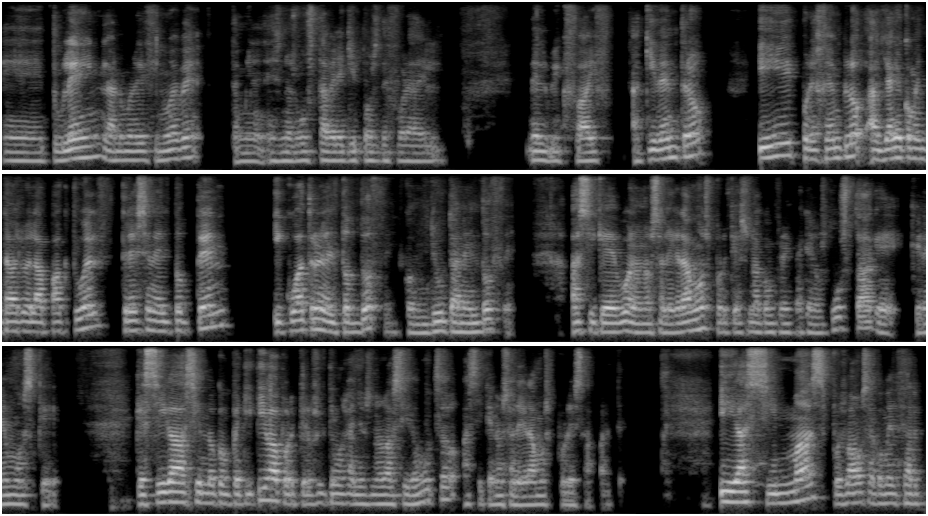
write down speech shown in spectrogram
eh, Tulane, la número 19, también nos gusta ver equipos de fuera del, del Big Five aquí dentro. Y, por ejemplo, ya que comentabas lo de la Pac-12, tres en el top 10 y cuatro en el top 12, con Utah en el 12. Así que, bueno, nos alegramos porque es una conferencia que nos gusta, que queremos que que siga siendo competitiva porque los últimos años no lo ha sido mucho, así que nos alegramos por esa parte. Y así más, pues vamos a comenzar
